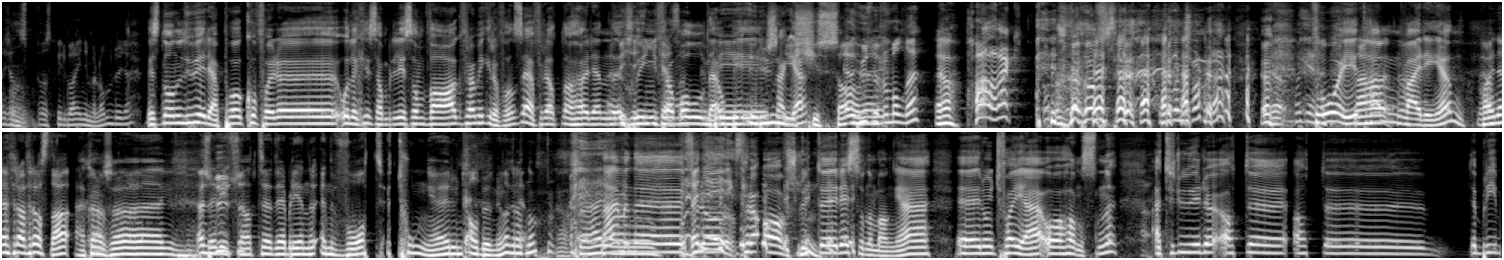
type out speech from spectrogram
spille bare innimellom, du ikke? Hvis noen lurer på hvorfor øh, Ole Kristian blir litt sånn vag fra mikrofonen, så er det fordi at han har en hund fra. Molde oppi skjegget. Er det av- hun som er fra Molde? ja. Ha deg vekk! Få hit Nei, han- er fra Frosta. Jeg kan også eh, bevitne at det blir en, en våt tunge rundt albuen min akkurat nå. Så her Nei, men en, eh, Og for, å, for å avslutte resonnementet uh, rundt Faye og Hansen Jeg tror at, øh, at øh, det blir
